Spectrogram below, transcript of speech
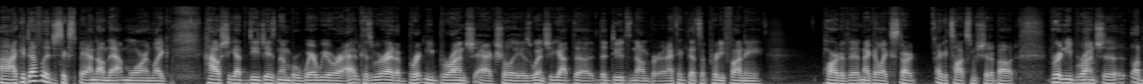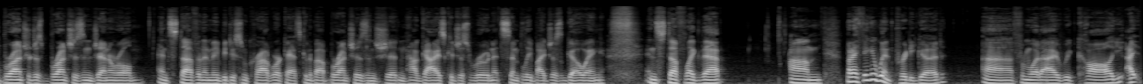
Uh, i could definitely just expand on that more and like how she got the dj's number where we were at because we were at a Britney brunch actually is when she got the the dude's number. And i think that's a pretty funny part of it. And i could like start i could talk some shit about Britney brunch uh, brunch or just brunches in general and stuff and then maybe do some crowd work asking about brunches and shit and how guys could just ruin it simply by just going and stuff like that um, but I think it went pretty good. Uh, from what I recall, you, I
